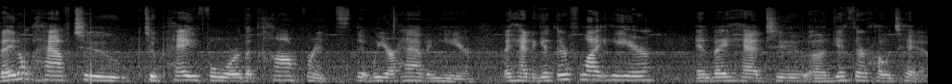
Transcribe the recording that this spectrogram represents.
they don't have to to pay for the conference that we are having here. They had to get their flight here and they had to uh, get their hotel.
